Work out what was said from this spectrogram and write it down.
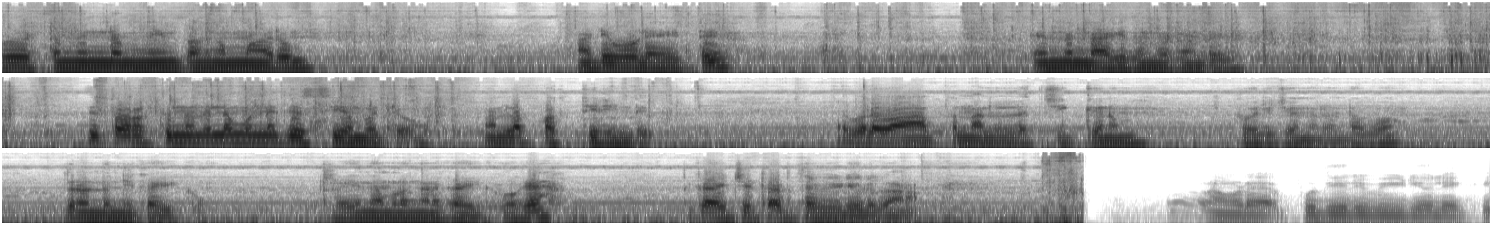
വീട്ടിൽ നിന്ന് അമ്മയും പെങ്ങന്മാരും അടിപൊളിയായിട്ട് എന്തുണ്ടാക്കി തന്നിട്ടുണ്ട്. ഇത് തുറക്കുന്നതിന്റെ മുന്നേ ഗസ് ചെയ്യാൻ പറ്റുമോ? നല്ല പത്തിരി ഉണ്ട് അതുപോലെ വാപ്പ നല്ല ചിക്കനും പൊരിച്ചു തന്നിട്ടുണ്ട്. അപ്പോൾ ഇത് രണ്ടും കഴിക്കും. ട്രെയിൻ നമ്മളിങ്ങനെ കഴിക്കും ഓക്കെ ഇത് കഴിച്ചിട്ട് അടുത്ത വീഡിയോയിൽ കാണാം. നമ്മുടെ പുതിയൊരു വീഡിയോയിലേക്ക്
